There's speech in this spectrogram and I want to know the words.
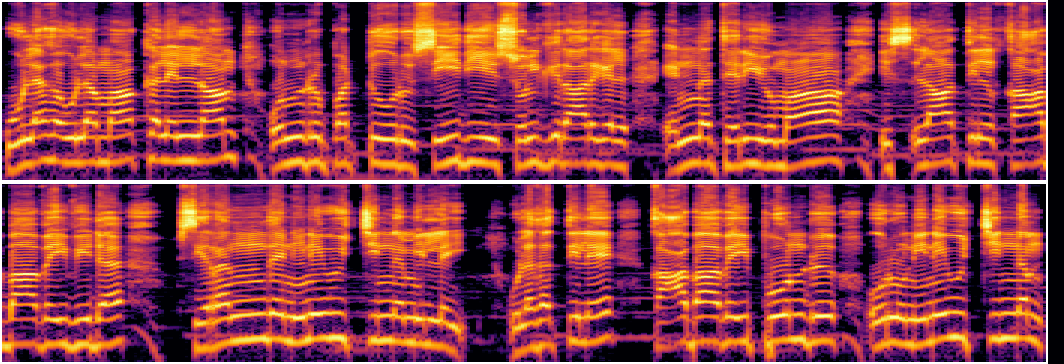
உலக உலமாக்கள் எல்லாம் ஒன்றுபட்டு ஒரு செய்தியை சொல்கிறார்கள். என்ன தெரியுமா? இஸ்லாத்தில் காபாவை விட சிறந்த நினைவு சின்னம் இல்லை. உலகத்திலே காபாவை போன்று ஒரு நினைவு சின்னம்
